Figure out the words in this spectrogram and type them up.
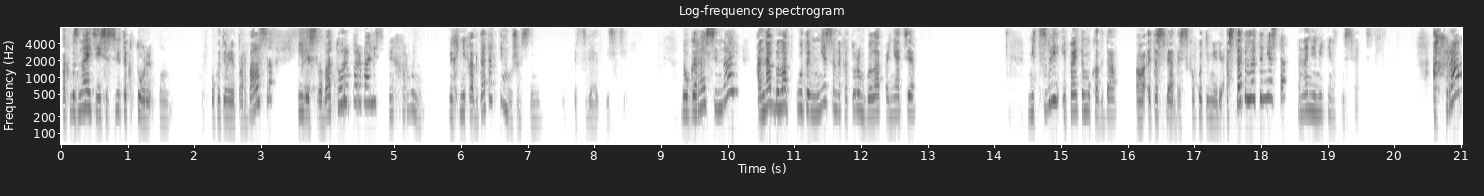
Как вы знаете, если свиток Торы, он в какой-то мере порвался, или слова Торы порвались, мы их хороним. Мы их никогда так не можем с ними себя вести. Но гора Синай, она была какое-то место, на котором было понятие мецвы, и поэтому, когда а, эта святость в какой-то мере оставила это место, она не имеет никакой святости. А храм,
